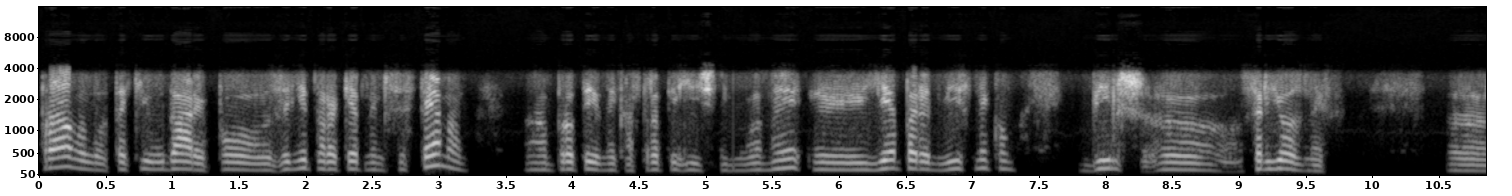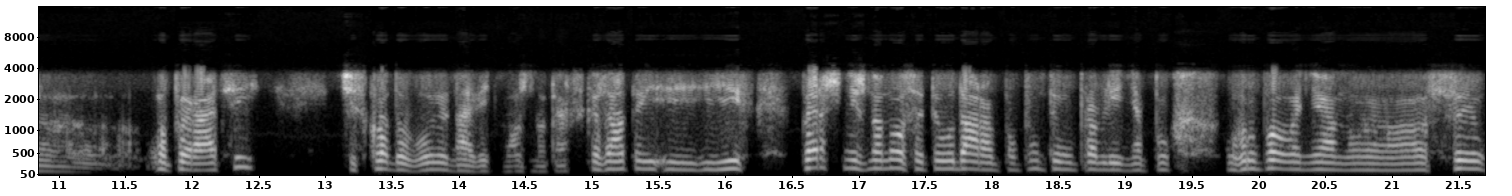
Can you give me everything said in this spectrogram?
правило, такі удари по зенітно-ракетним системам е, противника стратегічним, вони е, є передвісником більш серйозних операцій, чи складовою, навіть можна так сказати, і їх перш ніж наносити ударом по пунктам управління, по угрупованням е, сил,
